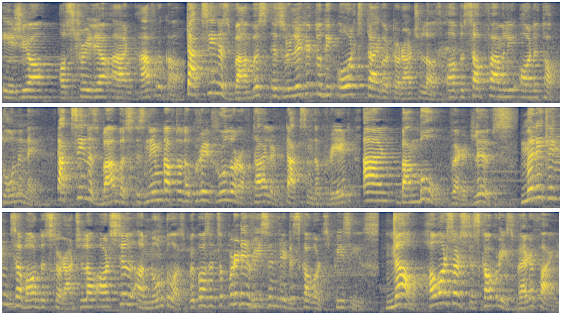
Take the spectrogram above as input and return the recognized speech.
Asia, Australia and Africa. Taksinus bambus is related to the old tiger tarantulas of the subfamily Ornithoctoninae. Taksinus bambus is named after the great ruler of Thailand, Taksin the Great, and bamboo where it lives. Many things about this tarantula are still unknown to us because it's a pretty recently discovered species. Now, how are such discoveries verified?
